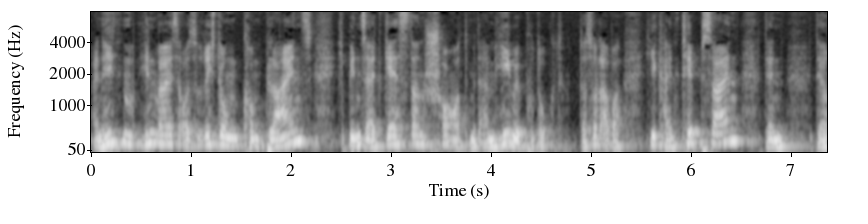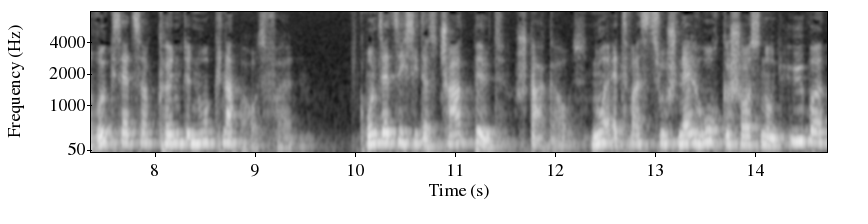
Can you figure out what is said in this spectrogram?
Ein Hinweis aus Richtung Compliance. Ich bin seit gestern short mit einem Hebelprodukt. Das soll aber hier kein Tipp sein, denn der Rücksetzer könnte nur knapp ausfallen. Grundsätzlich sieht das Chartbild stark aus, nur etwas zu schnell hochgeschossen und über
